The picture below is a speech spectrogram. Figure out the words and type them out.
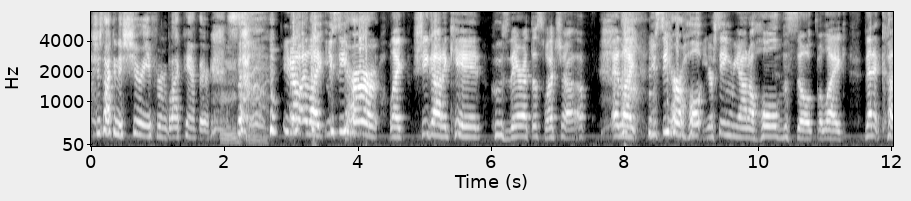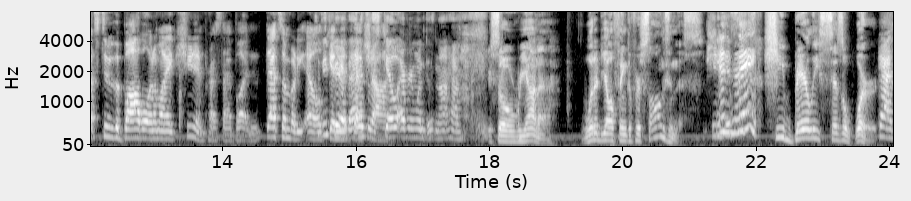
she's talking to Shuri from Black Panther. Mhm. So you know, and like you see her, like she got a kid who's there at the sweatshop, and like you see her hold, you're seeing Rihanna hold the silk, but like then it cuts to the bobble, and I'm like, she didn't press that button. That's somebody else to be getting fair, that that is a skill everyone does not have. So Rihanna, what did y'all think of her songs in this? She, She didn't didn't? sing. She barely says a word. Guys,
